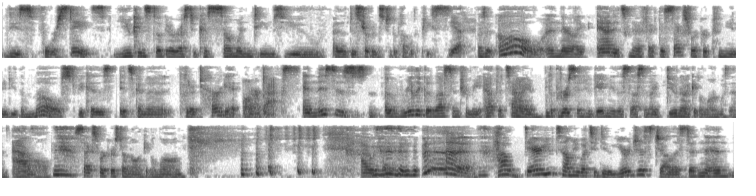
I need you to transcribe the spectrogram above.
these four states. You can still get arrested because someone deems you a disturbance to the public peace. Yeah. I was like, oh, and they're like, and it's going to affect the sex worker community the most because it's going to put a target on our backs. And this is a really good lesson for me at the time. The person who gave me this lesson, I do not get along with them at all. sex workers don't all get along. I was like, how dare you tell me what to do? You're just jealous. And, and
